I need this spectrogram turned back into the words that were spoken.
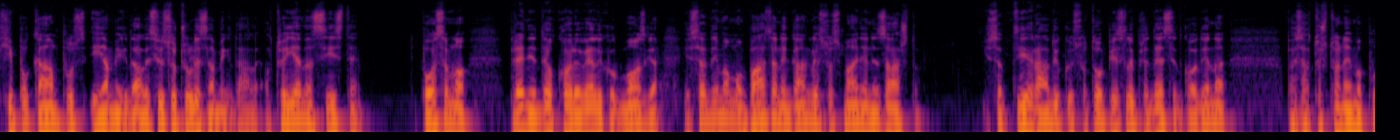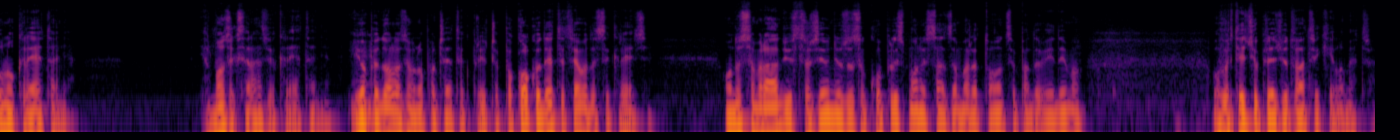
hipokampus i amigdale. Svi su čuli za amigdale, ali to je jedan sistem. Posebno prednji deo kore velikog mozga i sad imamo bazane ganglije su smanjene zašto? I sad ti raduju koji su to opisali pre 10 godina, pa zato što nema puno kretanja. Jer mozak se razvija kretanjem. I opet mm. dolazimo na početak priče. Po koliko dete treba da se kreće? Onda sam radio istraživanje, uzeo sam, kupili smo onaj sad za maratonce, pa da vidimo. U vrtiću pređu 2-3 kilometra.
